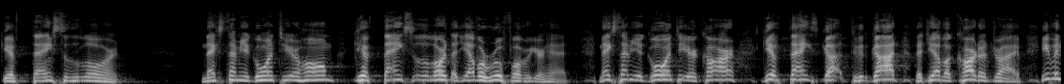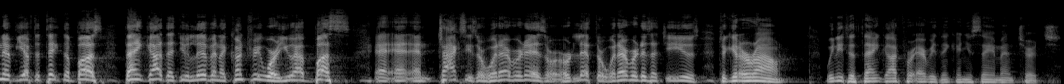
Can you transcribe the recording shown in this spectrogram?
give thanks to the Lord. Next time you go into your home, give thanks to the Lord that you have a roof over your head. Next time you go into your car, give thanks God, to God that you have a car to drive. Even if you have to take the bus, thank God that you live in a country where you have bus and, and, and taxis or whatever it is, or, or Lyft or whatever it is that you use to get around. We need to thank God for everything. Can you say amen, church?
